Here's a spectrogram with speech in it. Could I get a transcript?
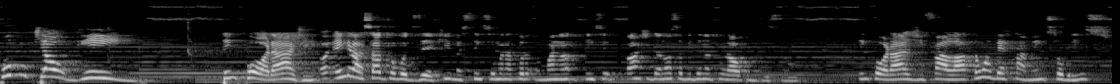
Como que alguém tem coragem? É engraçado o que eu vou dizer aqui, mas tem que ser, uma, natura, uma tem que ser parte da nossa vida natural como cristão. Tem coragem de falar tão abertamente sobre isso.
